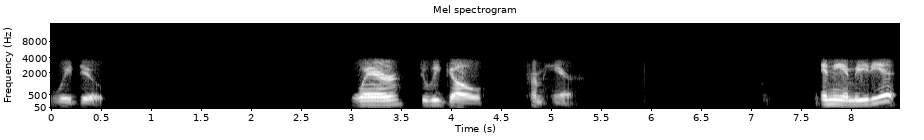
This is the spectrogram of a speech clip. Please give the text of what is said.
we do? Where do we go from here? In the immediate,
